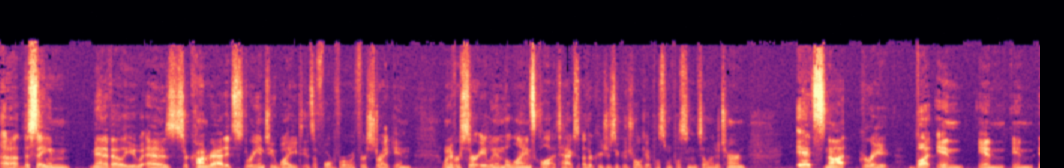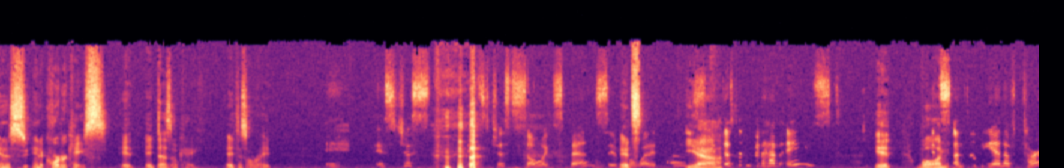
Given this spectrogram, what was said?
uh, the same mana value as Syr Konrad. It's three and two white. It's a four four with first strike. And whenever Syr Alin, the Lion's Claw, attacks other creatures you control, get plus one plus one until end of turn. It's not great, but in in in in a in a quarter case, it it does okay. It does all right. It's just it's just so expensive It's- for what it does. yeah. It doesn't even have ace. It well, I mean, until the end of turn.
